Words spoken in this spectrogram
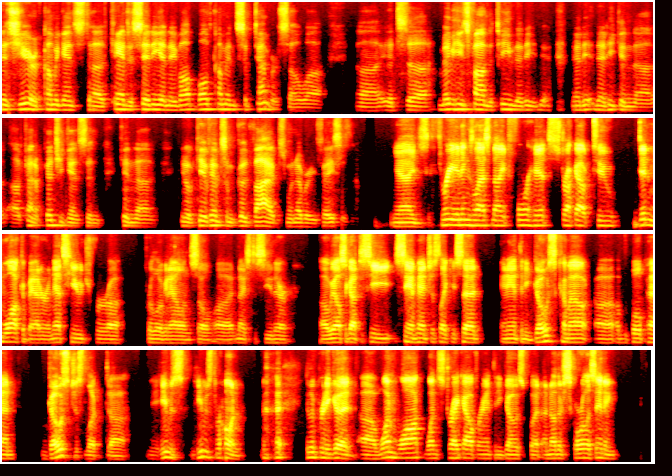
this year have come against uh, Kansas City, and they've all both come in September. So. Uh, uh, it's uh, maybe he's found the team that he that he, that he can uh, kind of pitch against, and can you know give him some good vibes whenever he faces them. Yeah, three innings last night, four hits, struck out two, didn't walk a batter, and that's huge for for Logan Allen. So nice to see there. We also got to see Sam Hent, just like you said, and Anthony Gose come out of the bullpen. Gose just looked uh, he was he was throwing. he looked pretty good. Uh, one walk, one strikeout for Anthony Gose, but another scoreless inning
